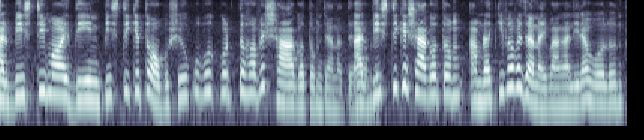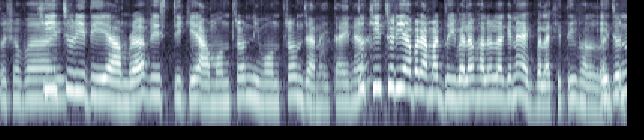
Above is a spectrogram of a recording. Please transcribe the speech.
আর বৃষ্টিময় দিন বৃষ্টিকে তো অবশ্যই উপভোগ করতে হবে স্বাগতম জানাতে আর বৃষ্টিকে স্বাগতম আমরা কীভাবে জানাই বাঙালিরা বলুন তো সবাই? খিচুড়ি দিয়ে আমরা বৃষ্টিকে আমন্ত্রণ নিমন্ত্রণ জানাই তাই না? তো খিচুড়ি আবার আমার দুই বেলা ভালো লাগে না এক বেলা খেতেই ভালো লাগে। এই জন্য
